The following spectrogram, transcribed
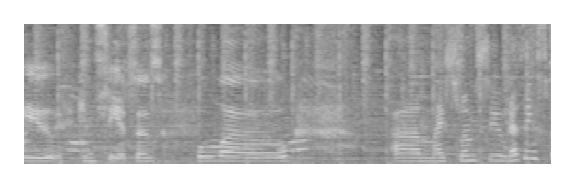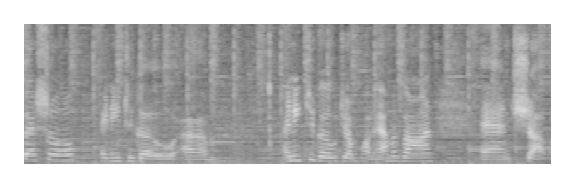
cute. If you can see, it says Flow. Um, my swimsuit, nothing special. I need to go. Um, I need to go jump on Amazon and shop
